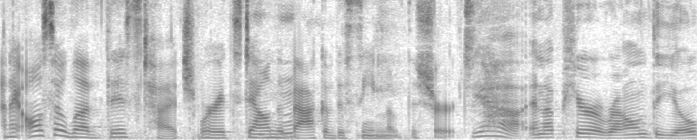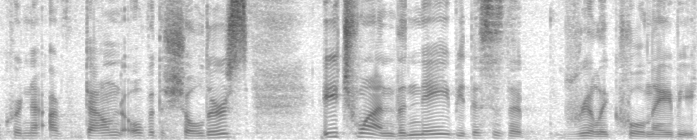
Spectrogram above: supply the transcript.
And I also love this touch where it's down mm -hmm. the mm-hmm. back of the seam of the shirt. Yeah, and up here around the yoke or uh, down over the shoulders, each one, the navy, this is the really cool navy.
